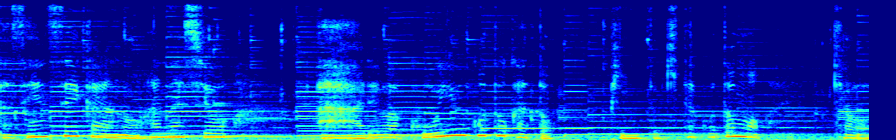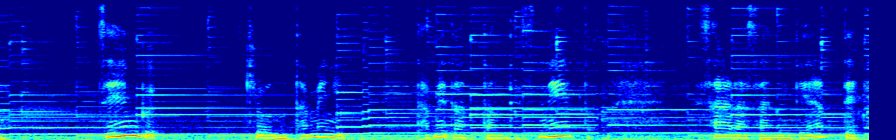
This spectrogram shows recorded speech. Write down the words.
た先生からのお話をあああれはこういうことかとピンときたことも今日全部今日のためにためだったんですねとサーラさんに出会って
